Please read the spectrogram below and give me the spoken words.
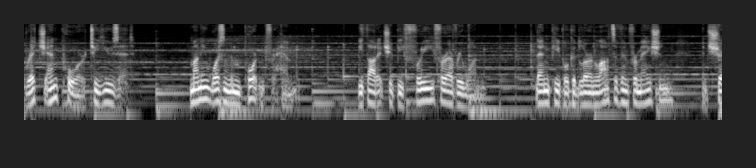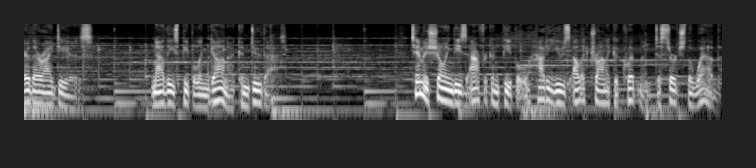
rich and poor, to use it. Money wasn't important for him. He thought it should be free for everyone. Then people could learn lots of information and share their ideas. Now these people in Ghana can do that. Tim is showing these African people how to use electronic equipment to search the web.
